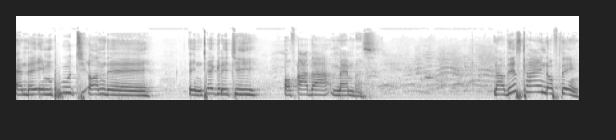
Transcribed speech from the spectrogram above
and they input on the integrity of other members. Now, this kind of thing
